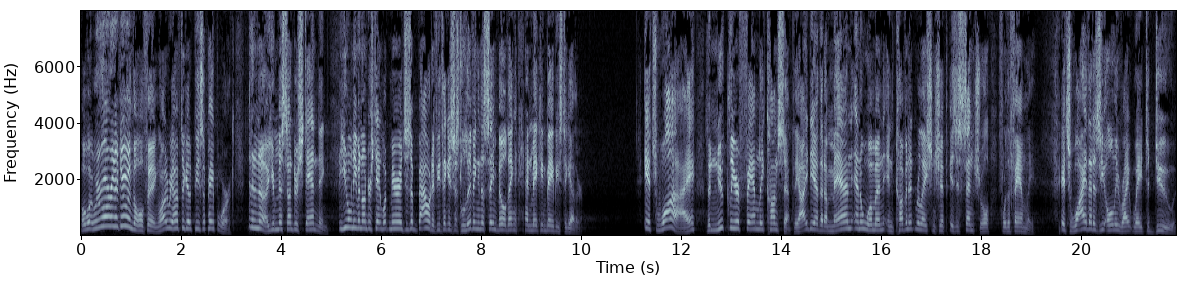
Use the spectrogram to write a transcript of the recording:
Well, we're already doing the whole thing. Why do we have to get a piece of paperwork? No, no, no. You're misunderstanding. You don't even understand what marriage is about if you think it's just living in the same building and making babies together. It's why the nuclear family concept, the idea that a man and a woman in covenant relationship is essential for the family. It's why that is the only right way to do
